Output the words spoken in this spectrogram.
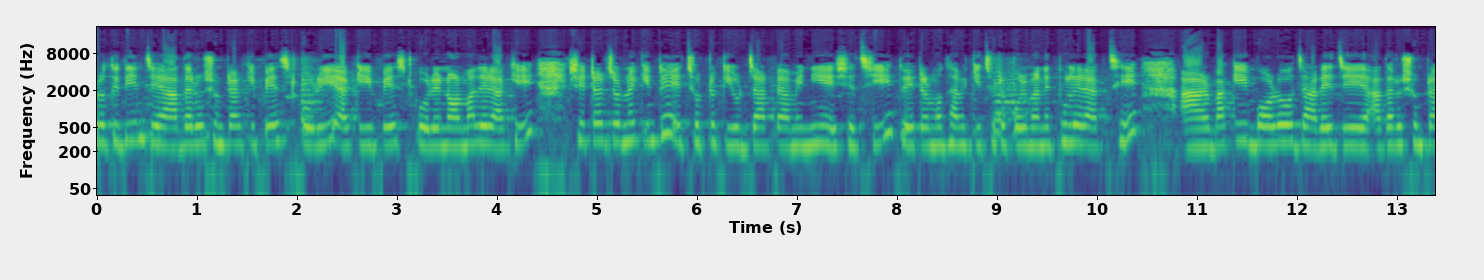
প্রতিদিন যে আদা, রসুনটা আর কি পেস্ট করি, আর কি পেস্ট করে নর্মালে রাখি, সেটার জন্য কিন্তু এই ছোট্ট কিউট জারটা আমি নিয়ে এসেছি। তো এটার মধ্যে আমি কিছুটা পরিমাণে তুলে রাখছি। আর বাকি বড় জারে যে আদা রসুনটা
